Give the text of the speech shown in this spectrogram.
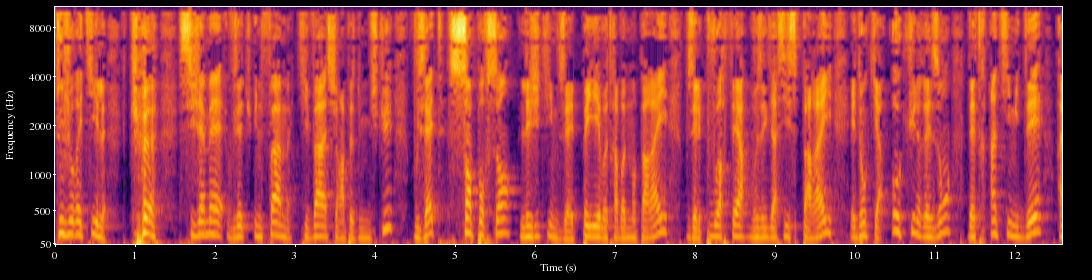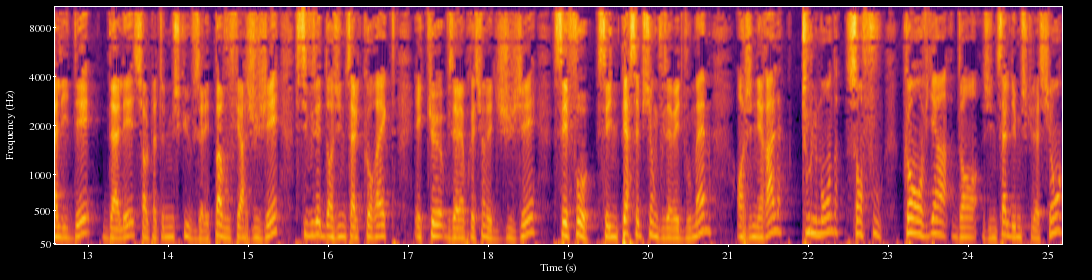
Toujours est-il que si jamais vous êtes une femme qui va sur un plateau de muscu, vous êtes 100% légitime. Vous avez payé votre abonnement pareil, vous allez pouvoir faire vos exercices pareil, et donc il n'y a aucune raison d'être intimidé à l'idée d'aller sur le plateau de muscu. Vous n'allez pas vous faire juger. Si vous êtes dans une salle correcte et que vous avez l'impression d'être jugé, c'est faux. C'est une perception que vous avez de vous-même. En général, tout le monde s'en fout. Quand on vient dans une salle de musculation,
